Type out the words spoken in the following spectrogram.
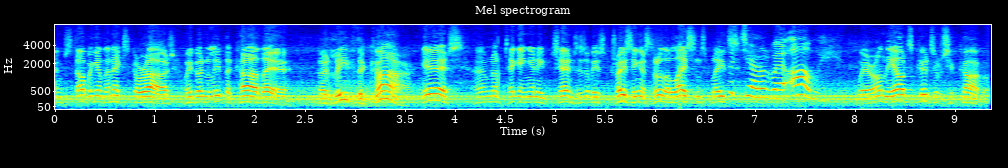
I'm stopping in the next garage. We're going to leave the car there. Uh, leave the car. Yes, I'm not taking any chances of his tracing us through the license plates. But, Gerald, where are we? We're on the outskirts of Chicago.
